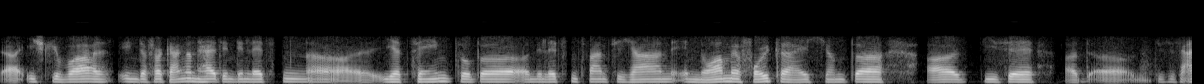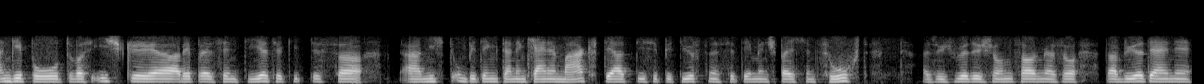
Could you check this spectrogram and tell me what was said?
äh, Ischgl war in der Vergangenheit, in den letzten äh, Jahrzehnten oder in den letzten 20 Jahren enorm erfolgreich und äh, äh diese, äh, äh, dieses Angebot, was Ischgl repräsentiert, hier gibt es nicht unbedingt einen kleinen Markt, der diese Bedürfnisse dementsprechend sucht. Also ich würde schon sagen, also da würde eine,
